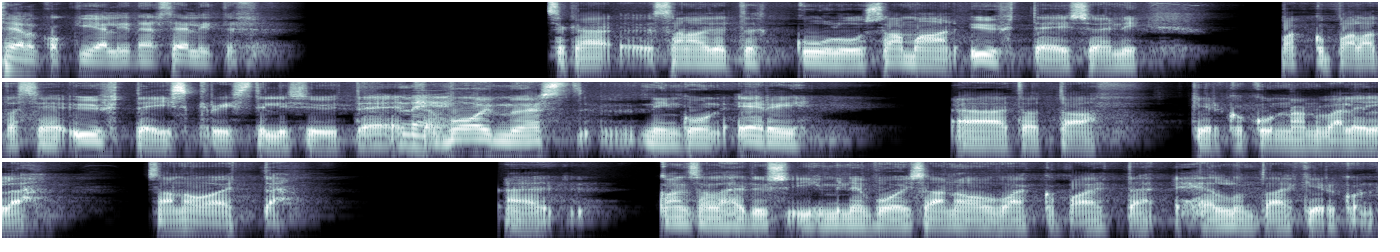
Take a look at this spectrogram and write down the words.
selkokielinen selitys? Sekä sanoit, että kuuluu samaan yhteisöön, niin pakko palata siihen yhteiskristillisyyteen, niin. että voi myös niin kuin eri ää, tota, kirkkokunnan välillä sanoa, että kansanlähetysihminen voi sanoa vaikkapa, että helluntai-kirkon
